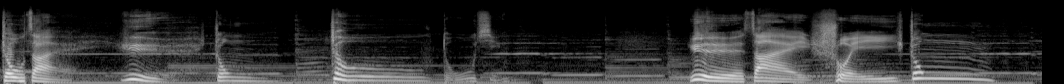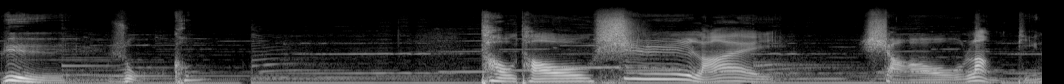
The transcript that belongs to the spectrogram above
舟在月中舟独行。月在水中月入空，滔滔诗来少浪平，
